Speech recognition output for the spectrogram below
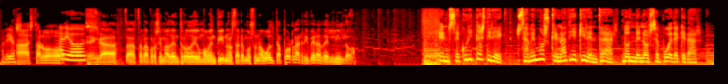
Adiós. Hasta luego. Adiós. Venga, hasta, hasta la próxima. Dentro de un momentín nos daremos una vuelta por la ribera del Nilo. En Securitas Direct sabemos que nadie quiere entrar donde no se puede quedar.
